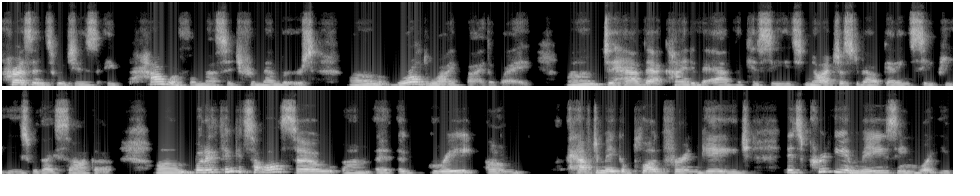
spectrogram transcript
presence, which is a powerful message for members um, worldwide, by the way, um, to have that kind of advocacy. It's not just about getting CPEs with ISACA, um, but I think it's also um, a, a, great um, have to make a plug for engage it's pretty amazing what you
